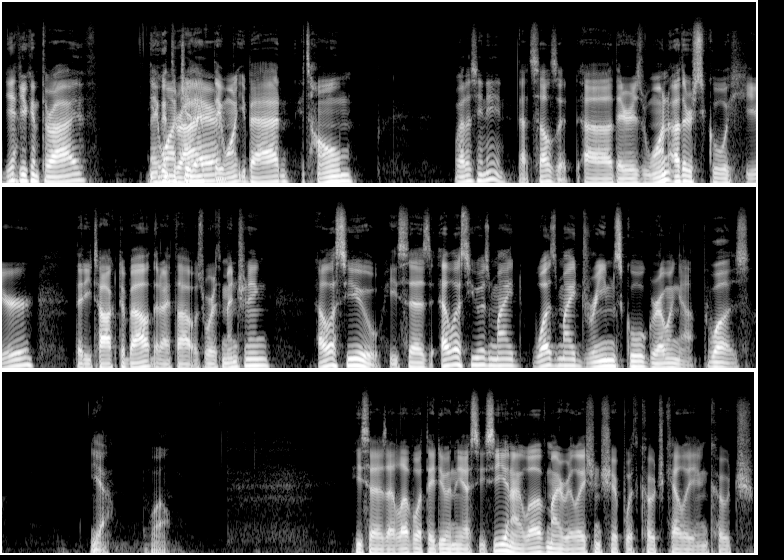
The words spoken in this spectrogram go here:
Yeah. If you can thrive, they You can want thrive, you there. They want you bad. It's home. What does he need? That sells it. Uh, there is one other school here that he talked about that I thought was worth mentioning. LSU. He says LSU is my was my dream school growing up. Was. Yeah. Well, he says I love what they do in the SEC, and I love my relationship with Coach Kelly and Coach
